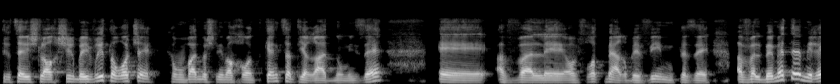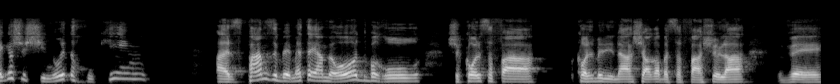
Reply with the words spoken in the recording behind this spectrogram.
תרצה לשלוח שיר בעברית, למרות שכמובן בשנים האחרונות כן קצת ירדנו מזה, אה, אבל, או לפחות מערבבים כזה, אבל באמת מרגע ששינו את החוקים, אז פעם זה באמת היה מאוד ברור שכל שפה, כל מדינה שרה בשפה שלה, וזה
